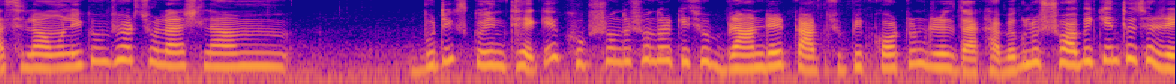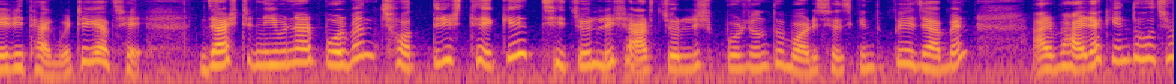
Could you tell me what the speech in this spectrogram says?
আসসালামু আলাইকুম ভিউয়ার চলে আসলাম বুটিক্স কুইন থেকে খুব সুন্দর সুন্দর কিছু ব্র্যান্ডের কারচুপি, কটন ড্রেস দেখাবে। এগুলো সবই কিন্তু হচ্ছে রেডি থাকবে, ঠিক আছে? জাস্ট নিবেন আর পরবেন ছত্রিশ থেকে ছিচল্লিশ, আটচল্লিশ পর্যন্ত বডি সাইজ কিন্তু পেয়ে যাবেন। আর ভাইরা কিন্তু হচ্ছে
